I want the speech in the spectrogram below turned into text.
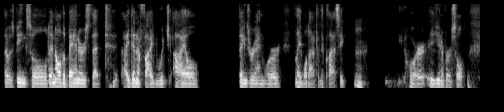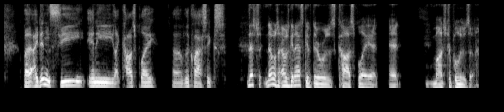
that was being sold, and all the banners that identified which aisle things were in were labeled after the classic Hmm. horror Universal. But I didn't see any like cosplay of the classics. That's that was I was going to ask if there was cosplay at at Monster Palooza.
